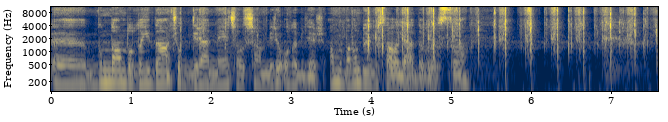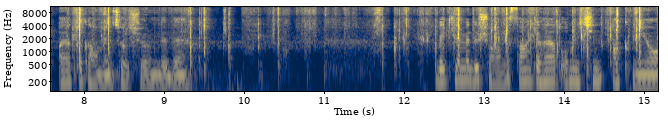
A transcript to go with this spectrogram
E, bundan dolayı da çok direnmeye çalışan biri olabilir. Ama bana duygusal geldi burası. Ayakta kalmaya çalışıyorum dedi. Beklemede şu anda. Sanki hayat onun için akmıyor.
